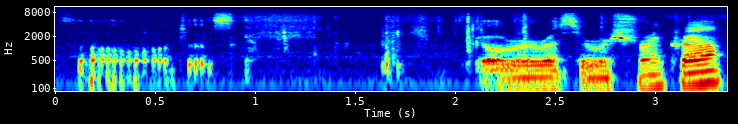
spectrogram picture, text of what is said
So I'll just go over the rest of our shrink wrap.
